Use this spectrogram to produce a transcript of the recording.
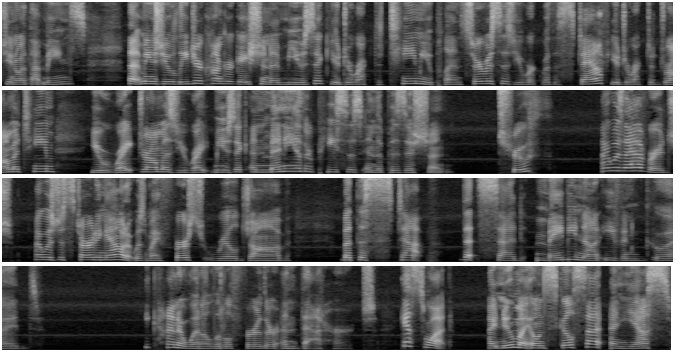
Do you know what that means? That means you lead your congregation in music, you direct a team, you plan services, you work with a staff, you direct a drama team, you write dramas, you write music, and many other pieces in the position truth, I was average. I was just starting out. It was my first real job. But the step that said, maybe not even good, he kind of went a little further, and that hurt. Guess what? I knew my own skill set, and yes,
